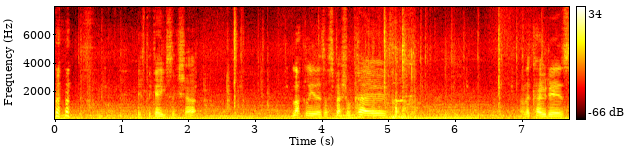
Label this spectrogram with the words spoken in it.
if the gates are shut. Luckily, there's a special code, and the code is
